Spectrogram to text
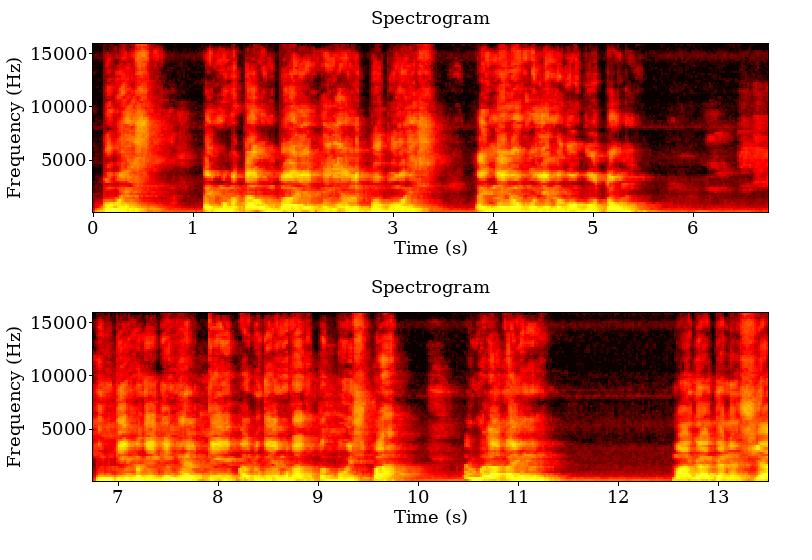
buwis. Ay mga taong bayan ay yan nagbubuwis. Ay ngayon kung yan magugutom, hindi magiging healthy. Paano kayo makakapagbuwis pa? Ay wala kayong magaganansya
